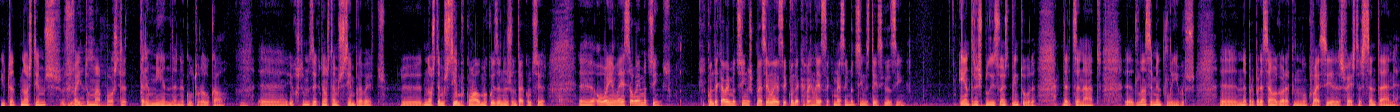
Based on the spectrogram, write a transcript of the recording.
e, portanto, nós temos feito uma aposta tremenda na cultura local. Uh, eu costumo dizer que nós estamos sempre abertos. Uh, nós estamos sempre com alguma coisa na junta a acontecer. Uh, ou é em Lessa ou é em Matosinhos. quando acaba em Matosinhos, começa em Lessa, e quando acaba em Lessa, começa em Matosinhos. Tem sido assim entre exposições de pintura, de artesanato, eh, de lançamento de livros, eh, na preparação agora no que vai ser as festas de Santa Ana,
